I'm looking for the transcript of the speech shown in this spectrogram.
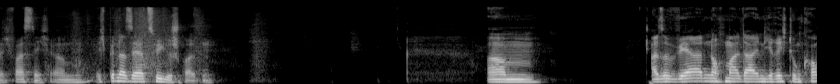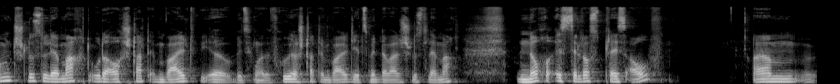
Ich weiß nicht. Ähm, ich bin da sehr zwiegespalten. Ähm, also wer noch mal da in die Richtung kommt, Schlüssel der Macht oder auch Stadt im Wald, äh, beziehungsweise früher Stadt im Wald, jetzt mittlerweile Schlüssel der Macht, noch ist der Lost Place auf. Ähm,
